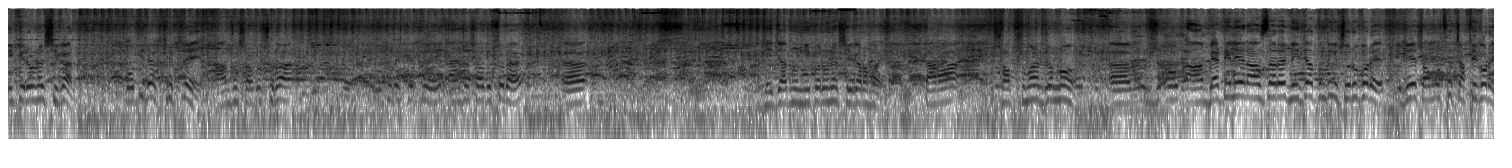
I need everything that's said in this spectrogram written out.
নিপীড়নের শিকার। প্রতিটা ক্ষেত্রে আনসার সদস্যরা প্রতিটা ক্ষেত্রে আনসার সদস্যরা নির্যাতন নিপীড়নের শিকার হয়। তারা সবসময়ের জন্য ব্যাটেলিয়ান আনসারের নির্যাতন থেকে শুরু করে যে সমস্ত চাকরি করে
